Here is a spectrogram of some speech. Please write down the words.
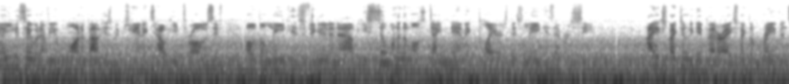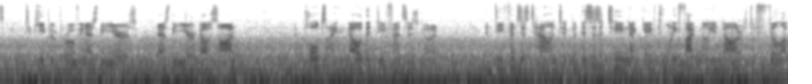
You know, you can say whatever you want about his mechanics, how he throws, if, oh, the league has figured it out. He's still one of the most dynamic players this league has ever seen. I expect him to get better. I expect the Ravens to keep improving as the years as the year goes on. The Colts, I know the defense is good. The defense is talented, but this is a team that gave $25 million to Philip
